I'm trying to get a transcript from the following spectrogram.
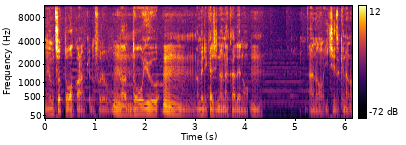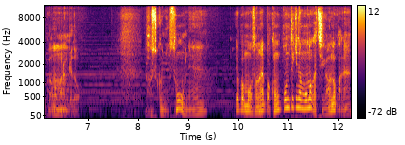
でもちょっと分からんけどそれを、ん。がどういううん。アメリカ人の中での,、うん。あの位置づけなのか分からんけど、確かにそうね。やっぱもうそのやっぱ根本的なものが違うのかね。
